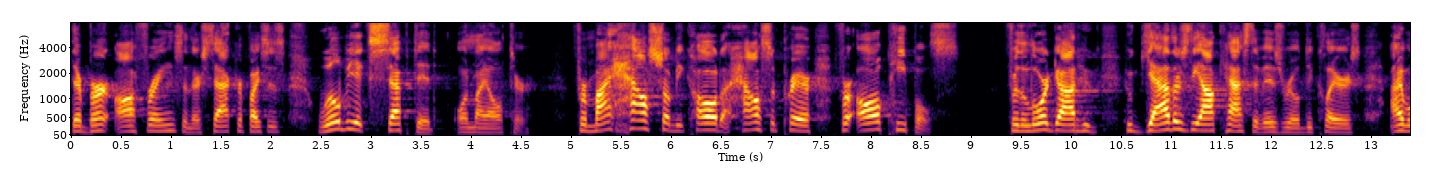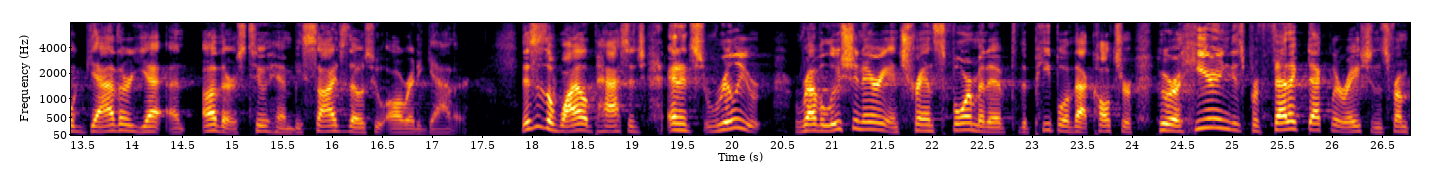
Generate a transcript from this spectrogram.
Their burnt offerings and their sacrifices will be accepted on my altar. For my house shall be called a house of prayer for all peoples. For the Lord God, who, who gathers the outcast of Israel, declares, I will gather yet others to him besides those who already gather. This is a wild passage, and it's really revolutionary and transformative to the people of that culture who are hearing these prophetic declarations from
